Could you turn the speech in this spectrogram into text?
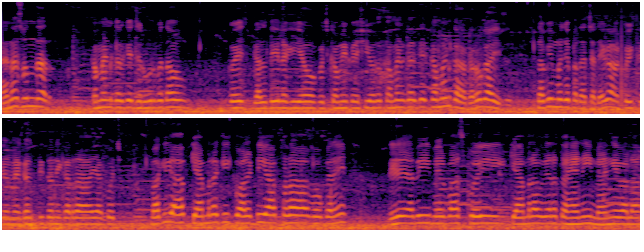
है ना सुंदर? कमेंट करके ज़रूर बताओ। कोई गलती लगी हो, कुछ कमी पेशी हो तो कमेंट करके कमेंट करा करो गाइस तभी मुझे पता चलेगा कोई मैं गलती तो नहीं कर रहा या कुछ। बाकी आप कैमरा की क्वालिटी आप थोड़ा वो करें। धीरे, अभी मेरे पास कोई कैमरा वगैरह तो है नहीं, महँगे वाला।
